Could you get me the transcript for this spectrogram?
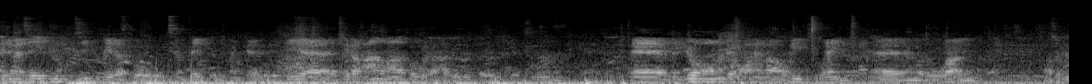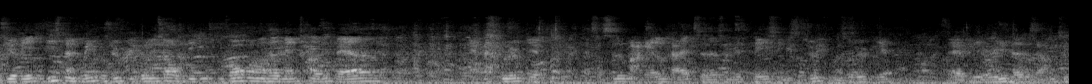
Det er altså ikke 10 km på som hvis man kalder det. Det er, det er der meget, meget få, der har løbet med i den siden. Uh, øh, men gjorde Orme, det var, han var jo helt suveræn uh, og urørlig. Og som du siger, det viste man på ind på cyklen. Det var lidt sjovt, fordi i forgrunden havde mantraet lidt været, at man skulle løbe hjem. Altså siden Mark Allen, der altid havde sådan lidt pacing så cyklen, og så løb hjem. Øh, uh, Peter Reed havde det samme, til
